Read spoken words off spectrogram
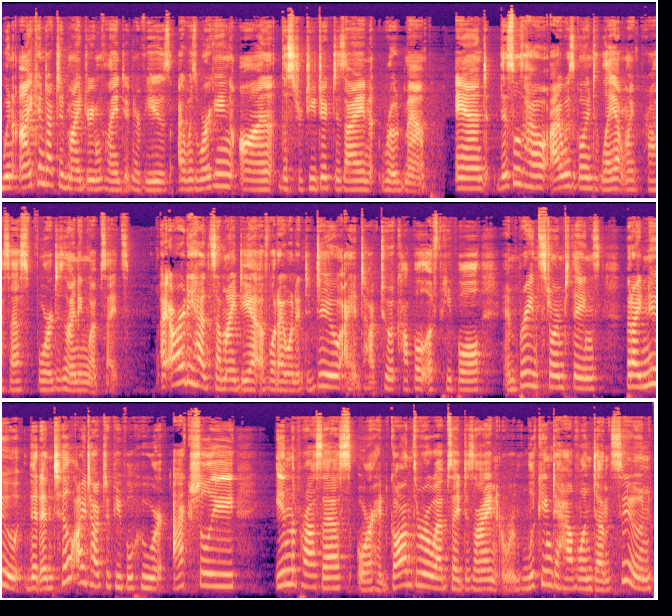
When I conducted my dream client interviews, I was working on the strategic design roadmap, and this was how I was going to lay out my process for designing websites. I already had some idea of what I wanted to do. I had talked to a couple of people and brainstormed things, but I knew that until I talked to people who were actually in the process or had gone through a website design or were looking to have one done soon,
